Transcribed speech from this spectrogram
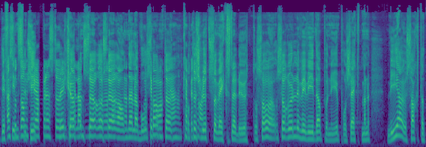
det finns de köper en större, de köper en större och större andel av bostaden och till slut så växlar det ut och så, så rullar vi vidare på nya projekt. Men vi har ju sagt att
